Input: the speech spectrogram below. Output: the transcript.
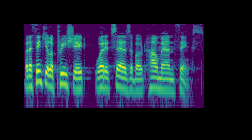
but I think you'll appreciate what it says about how man thinks.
